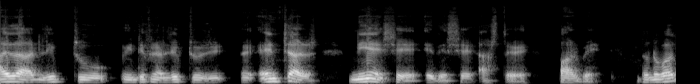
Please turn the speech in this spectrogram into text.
ILR leave to indefinite leave to enter নিয়ে সে এদেশে আসতে পারবে। ধন্যবাদ।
